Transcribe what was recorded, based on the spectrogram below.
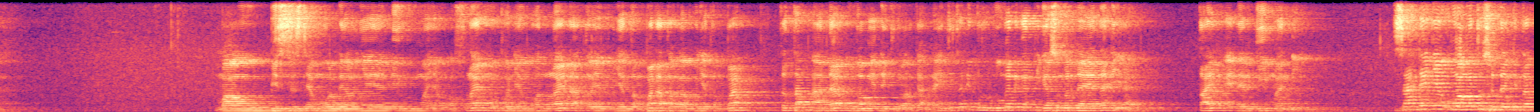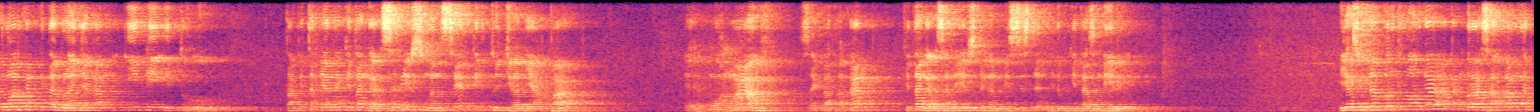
Mau bisnisnya modelnya yang di rumah yang offline maupun yang online atau yang punya tempat atau nggak punya tempat, tetap ada uang yang dikeluarkan. Nah itu tadi berhubungan dengan tiga sumber daya tadi ya, time, energi, money. Seandainya uang itu sudah kita keluarkan, kita belanjakan ini itu, tapi ternyata kita nggak serius men-setting tujuannya apa, ya mohon maaf, saya katakan kita nggak serius dengan bisnis dan hidup kita sendiri. Yang sudah berkeluarga akan berasa banget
